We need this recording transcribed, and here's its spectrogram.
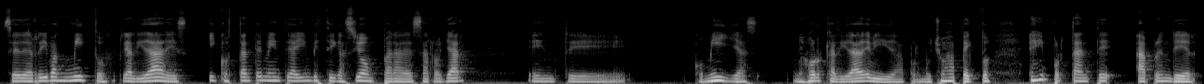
se derriban mitos, realidades y constantemente hay investigación para desarrollar, entre comillas, mejor calidad de vida por muchos aspectos, es importante aprender,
